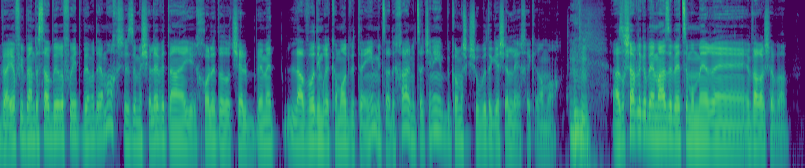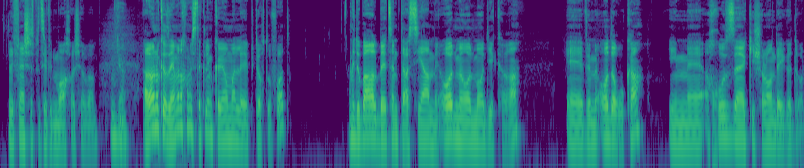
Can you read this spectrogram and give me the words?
והיופי בהנדסה ביו-רפואית ומדעי המוח שזה משלב את היכולת הזאת של באמת לעבוד עם רקמות ותאים מצד אחד מצד שני בכל מה שקשור בדגש על אה, חקר המוח. מהמם. אז עכשיו לגבי מה זה בעצם אומר אה, איבר על שבב, לפני שספציפית מוח על שבב. מהמם. הרעיון הוא כזה, אם אנחנו מסתכלים כיום על אה, פיתוח תרופות, מדובר על בעצם תעשייה מאוד מאוד מאוד יקרה אה, ומאוד ארוכה, עם אה, אחוז אה, כישלון די גדול.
